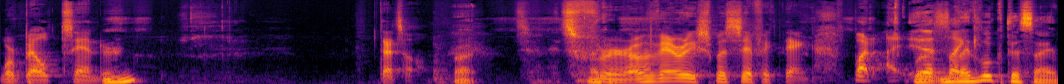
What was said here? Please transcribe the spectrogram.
or belt sander. Mhm. That's all. Right. It's for a very specific thing. But I- that's Well, like they look the same.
